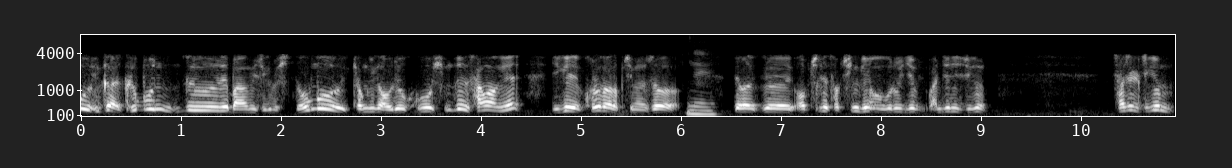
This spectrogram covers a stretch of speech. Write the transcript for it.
너무 그러니까 그분들의 마음이 지금 너무 경기가 어렵고 힘든 상황에 이게 코로나가 덮치면서 네, 제가 그 엎친 데 덮친 격으로 이제 완전히 지금 사실 지금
